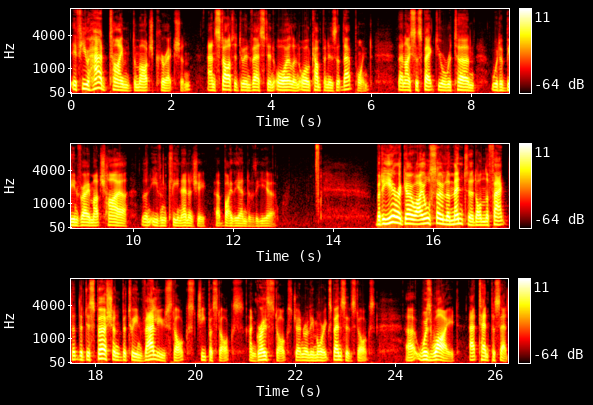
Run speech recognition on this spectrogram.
if you had timed the March correction and started to invest in oil and oil companies at that point, then I suspect your return would have been very much higher than even clean energy uh, by the end of the year. But a year ago, I also lamented on the fact that the dispersion between value stocks, cheaper stocks, and growth stocks, generally more expensive stocks, uh, was wide at 10%.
